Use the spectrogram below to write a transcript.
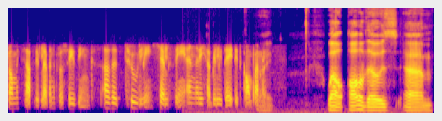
from its Chapter 11 proceedings as a truly healthy and rehabilitated company. Right. Well, all of those um,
